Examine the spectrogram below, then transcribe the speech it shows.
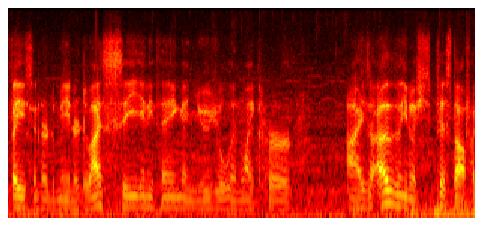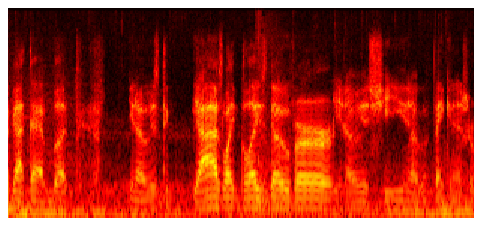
face and her demeanor. Do I see anything unusual in like her eyes. Other than you know, she's pissed off. I got that, but you know, is the, the eyes like glazed over? You know, is she you know thinking is her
